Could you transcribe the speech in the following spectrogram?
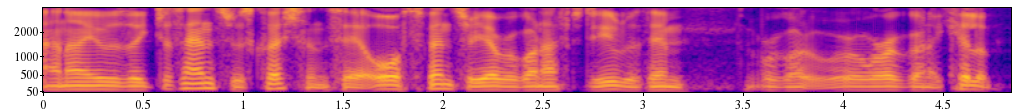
And I was like, just answer his question and say, Oh, Spenser, yeah, we're going to have to deal with him. We're going, we're, we're going to kill him.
